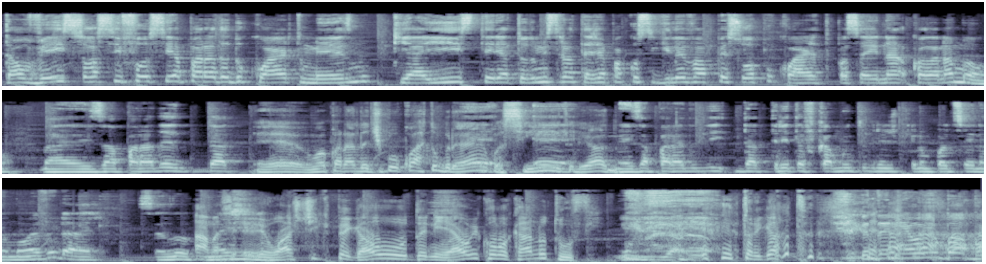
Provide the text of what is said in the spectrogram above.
Talvez só se fosse a parada do quarto mesmo, que aí teria toda uma estratégia pra conseguir levar a pessoa pro quarto, pra sair na, com ela na mão. Mas a parada da. É, uma parada tipo o quarto branco, assim, é, tá ligado? Mas a parada de- da treta ficar muito grande porque não pode sair na mão é verdade. Você é louco? Ah, mas Imagina. eu acho que tinha que pegar o Daniel e colocar no Tuf. Tá ligado? O Daniel e o Babu.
